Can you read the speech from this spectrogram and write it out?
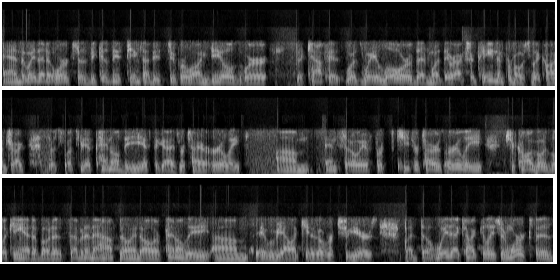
And the way that it works is because these teams have these super long deals where the cap hit was way lower than what they were actually paying them for most of the contract, there's supposed to be a penalty if the guys retire early. Um, and so if Keith retires early, Chicago is looking at about a seven and a half million dollar penalty, um, it would be allocated over two years. But the way that calculation works is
